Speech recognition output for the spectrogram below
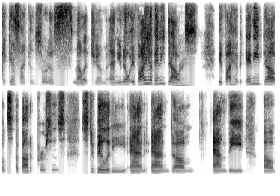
I guess I can sort of smell it, Jim. And you know, if I have any doubts, if I have any doubts about a person's stability and and um, and the um,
